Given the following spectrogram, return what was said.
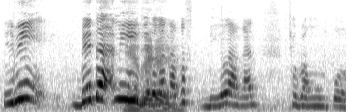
ini beda nih Iya, gitu beda kan. ya. aku bilang kan coba ngumpul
